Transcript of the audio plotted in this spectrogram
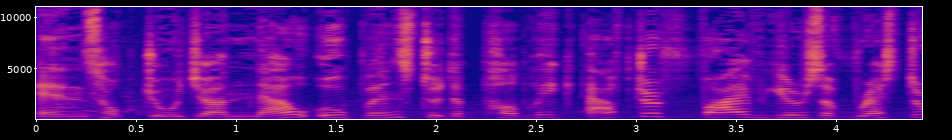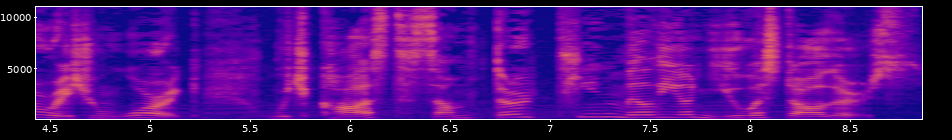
And Seokjojeon now opens to the public after five years of restoration work, which cost some 13 million US dollars.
